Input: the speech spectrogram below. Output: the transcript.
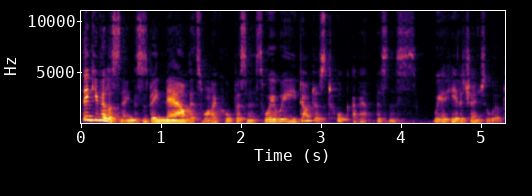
Thank you for listening. This has been Now That's What I Call Business, where we don't just talk about business, we are here to change the world.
